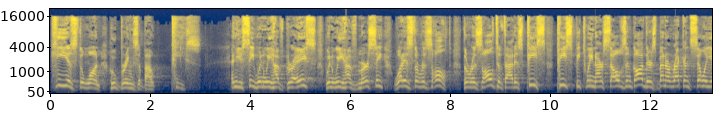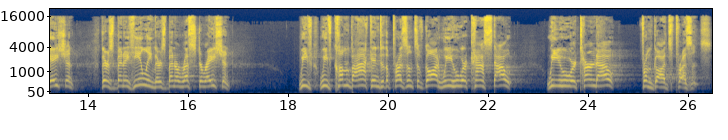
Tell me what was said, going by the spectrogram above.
He is the one who brings about peace. And you see, when we have grace, when we have mercy, what is the result? The result of that is peace. Peace between ourselves and God. There's been a reconciliation. There's been a healing. There's been a restoration. We've, we've come back into the presence of God. We who were cast out. We who were turned out from God's presence.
